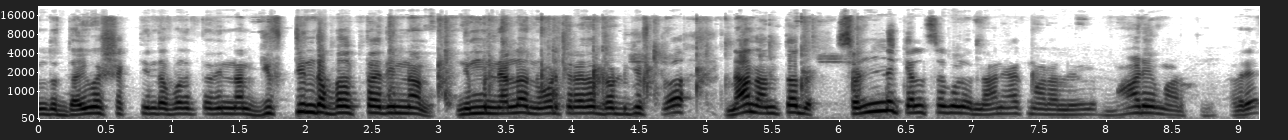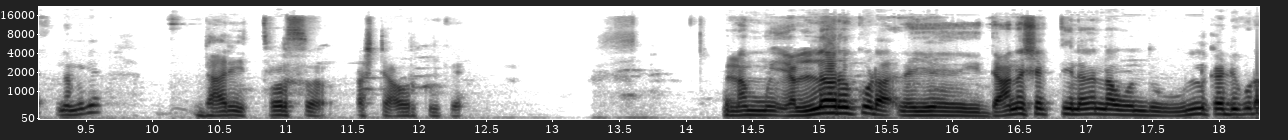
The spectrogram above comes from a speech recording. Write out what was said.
ಒಂದು ದೈವ ಶಕ್ತಿಯಿಂದ ಬದುಕ್ತಾ ಇದ್ದೀನಿ ನಾನು ಗಿಫ್ಟಿಂದ ಬದುಕ್ತಾ ಇದ್ದೀನಿ ನಾನು. ನಿಮ್ಮನ್ನೆಲ್ಲ ನೋಡ್ತಿರೋದ ದೊಡ್ಡ ಗಿಫ್ಟ್ ನಾನು ಅಂಥದ್ದು ಸಣ್ಣ ಕೆಲಸಗಳು ನಾನು ಯಾಕೆ ಮಾಡಲ್ಲ ಹೇಳಿ, ಮಾಡೇ ಮಾಡ್ತೀನಿ. ಆದರೆ ನಮಗೆ ದಾರಿ ತೋರಿಸೋ ಅಷ್ಟೇ ಅವ್ರ ಕೃಪೆ. ನಮ್ಮ ಎಲ್ಲರೂ ಕೂಡ, ಈ ಧ್ಯಾನ ಶಕ್ತಿ ಇಲ್ಲಾಂದ್ರೆ ನಾವು ಒಂದು ಹುಲ್ಲು ಕಡ್ಡಿ ಕೂಡ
